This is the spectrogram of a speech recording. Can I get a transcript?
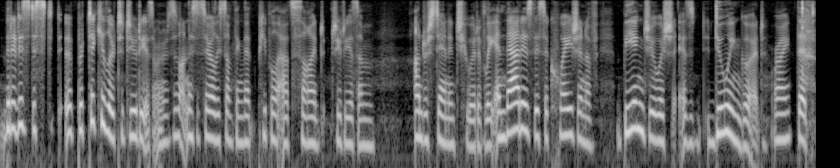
but it is just uh, particular to Judaism. It's not necessarily something that people outside Judaism understand intuitively. And that is this equation of being jewish as doing good right? That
